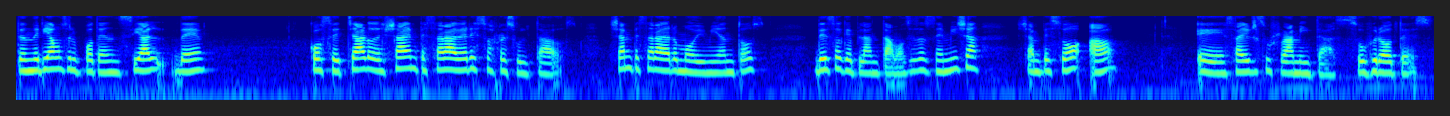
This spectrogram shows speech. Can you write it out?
tendríamos el potencial de cosechar o de ya empezar a ver esos resultados, ya empezar a ver movimientos de eso que plantamos. Esa semilla ya empezó a eh, salir sus ramitas, sus brotes,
